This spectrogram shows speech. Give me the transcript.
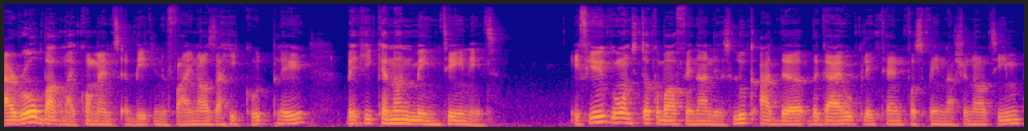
I roll back my comments a bit in the finals that he could play, but he cannot maintain it. If you want to talk about Fernandes, look at the, the guy who played 10 for Spain national team,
